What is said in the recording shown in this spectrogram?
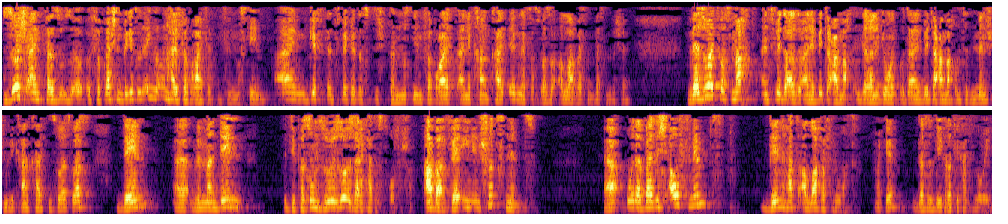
Solch ein äh, Verbrechen begeht oder irgendein Unheil verbreitet unter den Muslimen. Ein Gift entwickelt, das sich von Muslimen verbreitet, eine Krankheit, irgendetwas, was Allah weiß am besten Bescheid. Wer so etwas macht, entweder also eine Bid'a macht in der Religion oder eine Bid'a macht unter den Menschen wie Krankheiten, so etwas, den, äh, wenn man den, die Person sowieso ist eine Katastrophe schon. Aber wer ihn in Schutz nimmt, ja, oder bei sich aufnimmt, den hat Allah verflucht. Okay? Das ist die dritte Kategorie.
